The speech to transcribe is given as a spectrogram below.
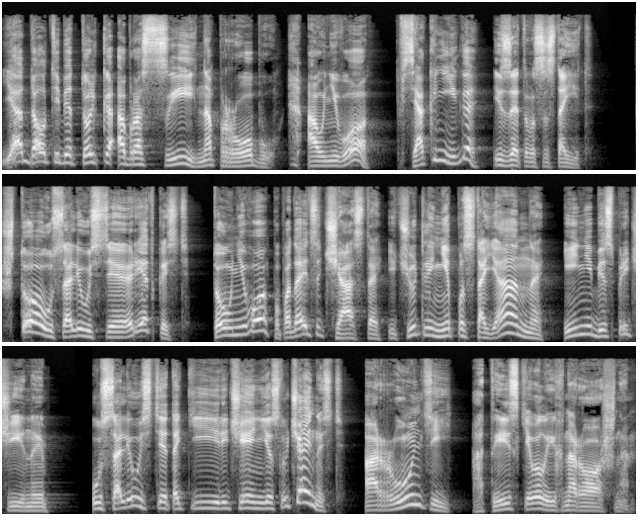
Я дал тебе только образцы на пробу, а у него вся книга из этого состоит. Что у Солюстия редкость, то у него попадается часто и чуть ли не постоянно и не без причины. У Солюстия такие речения случайность, а Рунтий отыскивал их нарочно.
